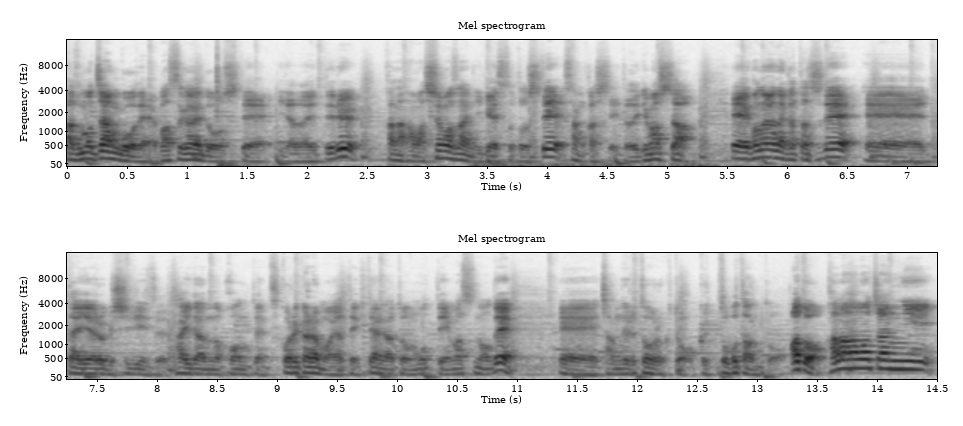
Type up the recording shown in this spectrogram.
カズモちゃん号でバスガイドをしていただいている金浜志保さんにゲストとして参加していただきました、えーこのような形で、えーダイアログシリーズ対談のコンテンツこれからもやっていきたいなと思っていますので、えーチャンネル登録とグッドボタンとあと金浜ちゃんに、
